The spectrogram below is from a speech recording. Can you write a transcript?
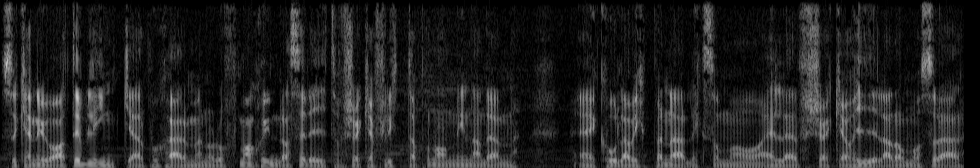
så kan det ju vara att det blinkar på skärmen och då får man skynda sig dit och försöka flytta på någon innan den eh, coola vippen där liksom. Och, eller försöka hila dem och sådär.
